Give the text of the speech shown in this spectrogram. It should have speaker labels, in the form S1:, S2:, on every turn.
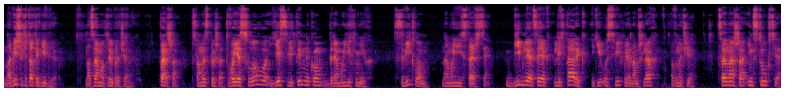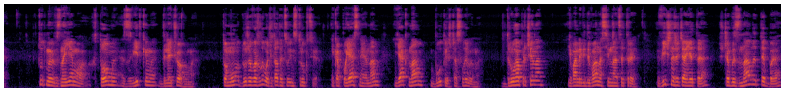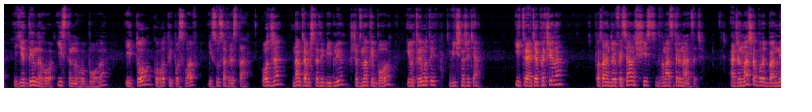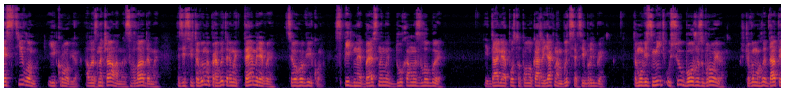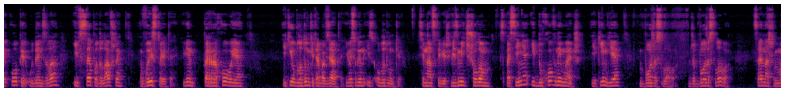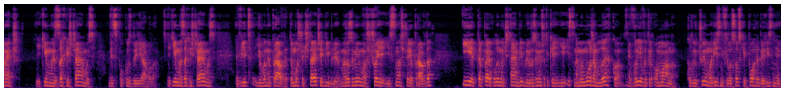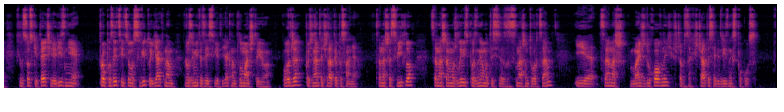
S1: Навіщо читати Біблію? Назвемо три причини. Перша, псалмист пише: Твоє слово є світильником для моїх ніг, світлом на моїй стежці. Біблія це як ліхтарик, який освітлює нам шлях вночі. Це наша інструкція. Тут ми взнаємо, хто ми, звідки ми, для чого ми. Тому дуже важливо читати цю інструкцію, яка пояснює нам, як нам бути щасливими. Друга причина Івана від Івана 17.3. Вічне життя є те, щоби знали тебе, єдиного істинного Бога, і того, кого ти послав, Ісуса Христа. Отже, нам треба читати Біблію, щоб знати Бога і отримати вічне життя. І третя причина послання до Ефесян 6, 12, 13. Адже наша боротьба не з тілом і кров'ю, але з началами, з владами, зі світовими правителями темряви цього віку, з піднебесними духами злоби. І далі апостол Павло каже, як нам битися в цій боротьбі. Тому візьміть усю Божу зброю, щоб ви могли дати опір у день зла і все подолавши, вистояти. І він перераховує, які обладунки треба взяти. І ось один із обладунків, 17 вірш. Візьміть шолом спасіння і духовний меч, яким є Боже Слово. Отже, Боже Слово це наш меч, яким ми захищаємось від спокус диявола, яким ми захищаємось від його неправди. Тому що читаючи Біблію, ми розуміємо, що є істина, що є правда. І тепер, коли ми читаємо Біблію, розуміємо, що таке є істина, ми можемо легко виявити оману, коли чуємо різні філософські погляди, різні філософські течії, різні пропозиції цього світу, як нам розуміти цей світ, як нам тлумачити його. Отже, починайте читати Писання. Це наше світло, це наша можливість познайомитися з нашим творцем, і це наш меч духовний, щоб захищатися від різних спокус.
